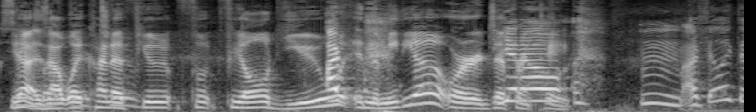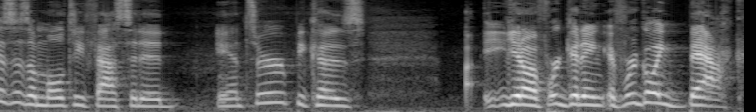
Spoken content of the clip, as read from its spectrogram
same Yeah, is that what kind of too. fu- fu- fueled you I've- in the media or a different you know, take? mm, I feel like this is a multifaceted answer because you know if we're getting if we're going back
